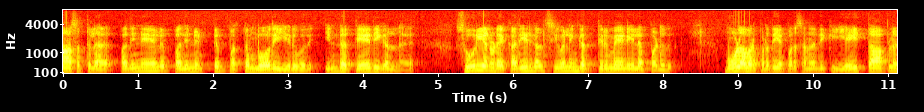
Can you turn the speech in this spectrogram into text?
மாதத்தில் பதினேழு பதினெட்டு பத்தொம்போது இருபது இந்த தேதிகளில் சூரியனுடைய கதிர்கள் சிவலிங்க திருமேனியில் படுது. மூலவர் பிரதியப்பர் சன்னதிக்கு எய்த்தாப்பில்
